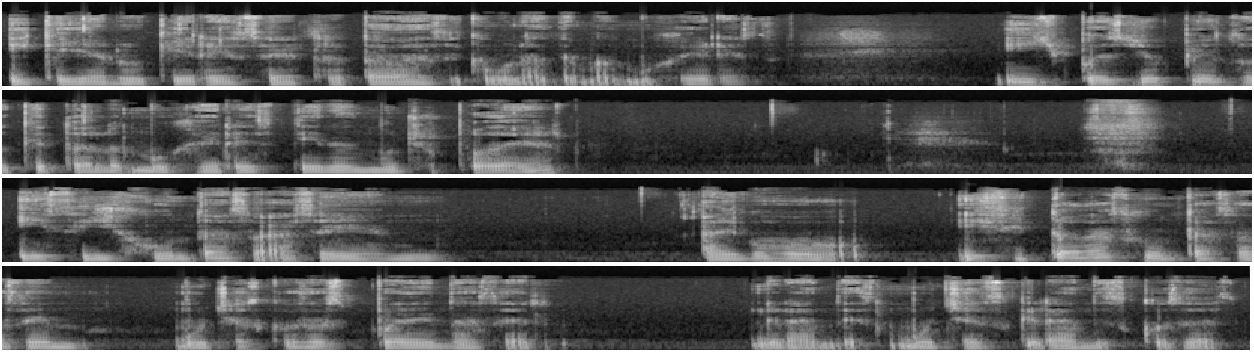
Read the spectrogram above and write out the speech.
y que ya no quiere ser tratada así como las demás mujeres. Y pues yo pienso que todas las mujeres tienen mucho poder. Y si juntas hacen algo y si todas juntas hacen muchas cosas, pueden hacer grandes, muchas grandes cosas.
